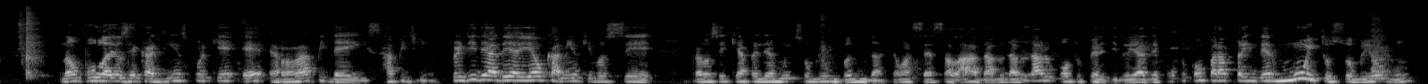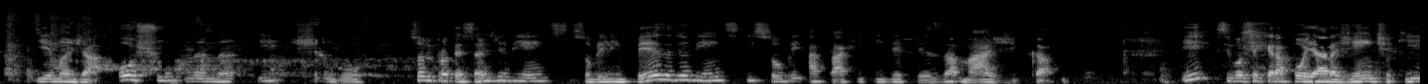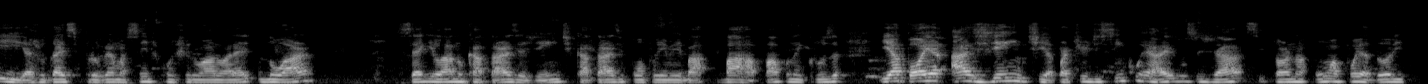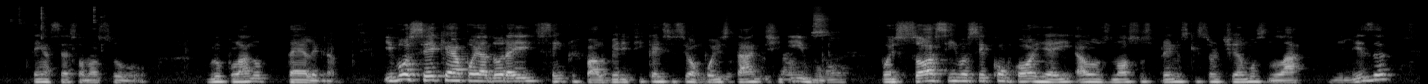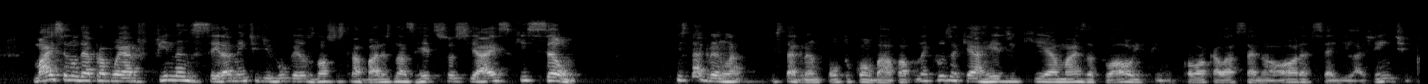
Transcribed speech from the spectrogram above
Não pula aí os recadinhos porque é rapidez, rapidinho. Perdido EAD aí é o caminho que você, para você que quer aprender muito sobre Umbanda. Então acessa lá www.perdidoead.com para aprender muito sobre Ogum, Iemanjá, Oxum, Nanã e Xangô. Sobre proteções de ambientes, sobre limpeza de ambientes e sobre ataque e defesa mágica. E se você quer apoiar a gente aqui, ajudar esse programa a sempre continuar no ar, no ar segue lá no Catarse a gente, catarse.me ba- barra papo na encruza e apoia a gente. A partir de cinco reais você já se torna um apoiador e tem acesso ao nosso grupo lá no Telegram. E você que é apoiador aí, sempre falo, verifica aí se seu apoio está ativo pois só assim você concorre aí aos nossos prêmios que sorteamos lá, beleza? Mas se não der para apoiar financeiramente, divulga aí os nossos trabalhos nas redes sociais, que são Instagram lá, instagram.com.br papo na cruza, que é a rede que é a mais atual, enfim, coloca lá, sai na hora, segue lá, gente.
